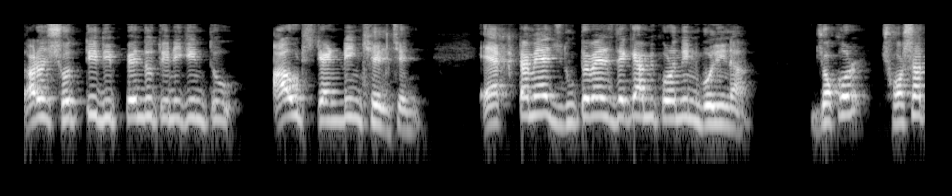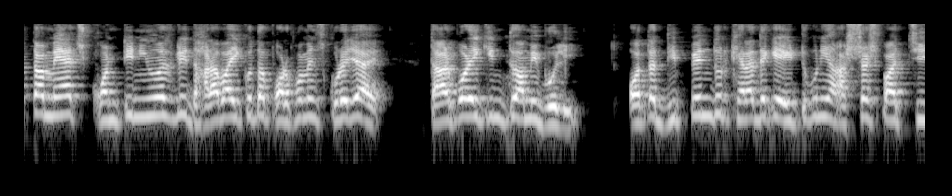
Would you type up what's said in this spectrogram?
কারণ সত্যি দীপেন্দু তিনি কিন্তু আউটস্ট্যান্ডিং খেলছেন। একটা ম্যাচ, দুটো ম্যাচ দেখে আমি কোনোদিন বলি না। যখন ছ সাতটা ম্যাচ কন্টিনিউয়াসলি ধারাবাহিকতা পারফরমেন্স করে যায়, তারপরেই কিন্তু আমি বলি। অর্থাৎ দীপেন্দুর খেলা দেখে এইটুকুনি আশ্বাস পাচ্ছি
